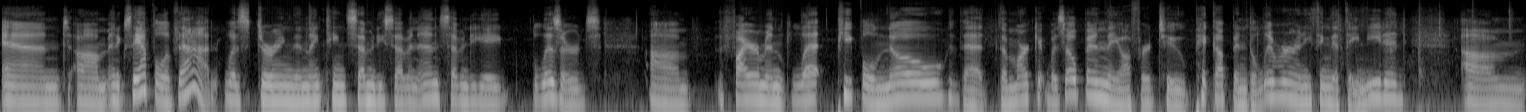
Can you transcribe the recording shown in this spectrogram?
And um, an example of that was during the 1977 and 78 blizzards. The firemen let people know that the market was open. They offered to pick up and deliver anything that they needed. Um,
